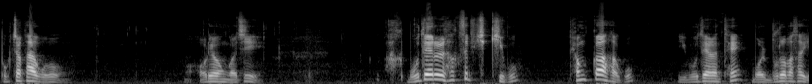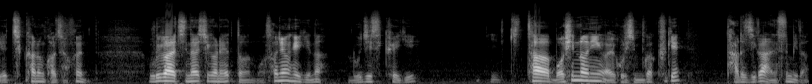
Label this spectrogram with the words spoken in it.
복잡하고 뭐 어려운 거지 아, 모델을 학습시키고 평가하고 이 모델한테 뭘 물어봐서 예측하는 과정은 우리가 지난 시간에 했던 뭐 선형회귀나 로지스틱 회귀 이 기타 머신러닝 알고리즘과 크게 다르지가 않습니다.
